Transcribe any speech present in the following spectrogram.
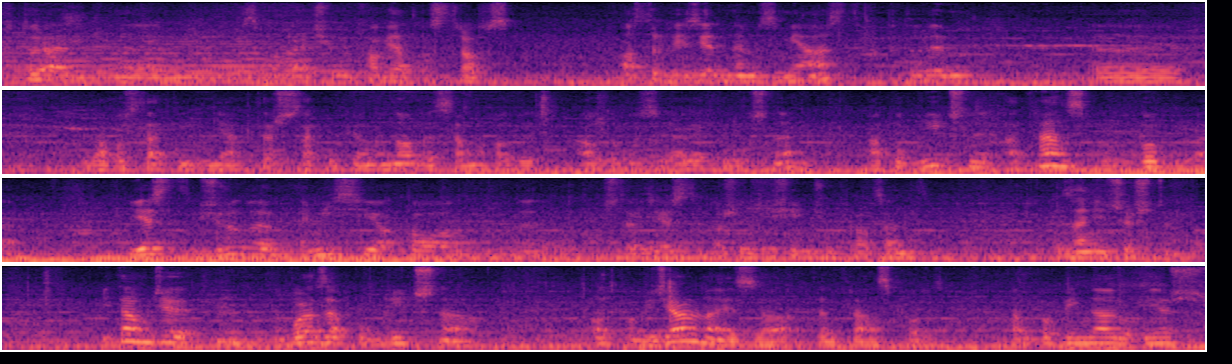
które e, wzbogaciły powiat ostrowski. Ostrów jest jednym z miast, w którym e, chyba w ostatnich dniach też zakupiono nowe samochody, autobusy elektryczne, a publiczny, a transport w ogóle jest źródłem emisji około e, 40 do 60% zanieczyszczeń. I tam, gdzie władza publiczna odpowiedzialna jest za ten transport, tam powinna również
